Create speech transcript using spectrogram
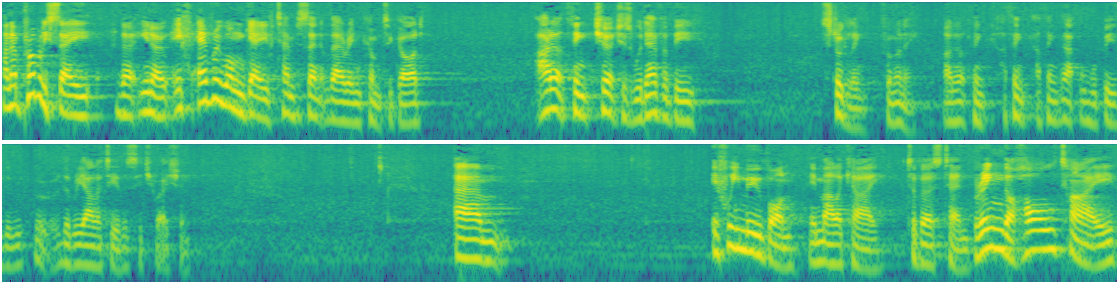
And I'd probably say that, you know, if everyone gave 10% of their income to God, I don't think churches would ever be struggling for money. I don't think, I think, I think that would be the, the reality of the situation. Um, if we move on in Malachi to verse 10, bring the whole tithe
